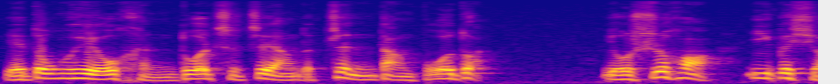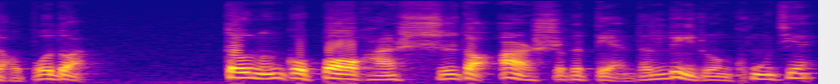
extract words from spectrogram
也都会有很多次这样的震荡波段。有时候啊，一个小波段。都能够包含十到二十个点的利润空间，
